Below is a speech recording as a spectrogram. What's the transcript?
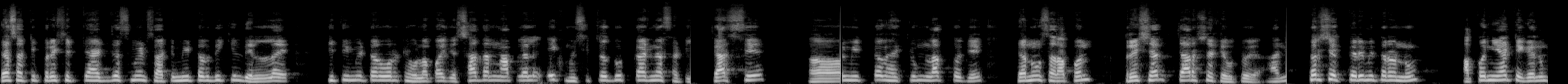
त्यासाठी प्रेशरच्या ऍडजस्टमेंटसाठी मीटर देखील दिलेलं आहे. किती मीटरवर ठेवला पाहिजे? साधारण आपल्याला एक म्हशीचं दूध काढण्यासाठी चारशे मीटर व्हॅक्युम लागतो ते. त्यानुसार आपण प्रेशर चारशे ठेवतोय. आणि तर शेतकरी मित्रांनो आपण या ठिकाणी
